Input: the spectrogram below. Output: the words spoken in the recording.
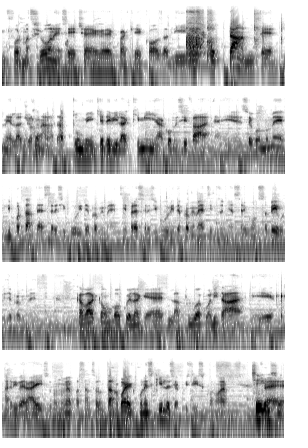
informazione se c'è qualche cosa di, di scottante nella giornata. Tu mi chiedevi l'alchimia, come si fa? Eh, secondo me l'importante è essere sicuri dei propri mezzi e per essere sicuri dei propri mezzi bisogna essere consapevoli dei propri mezzi. Cavalca un po' quella che è la tua qualità e arriverai secondo me abbastanza lontano. Poi alcune skill si acquisiscono, eh? sì, cioè,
